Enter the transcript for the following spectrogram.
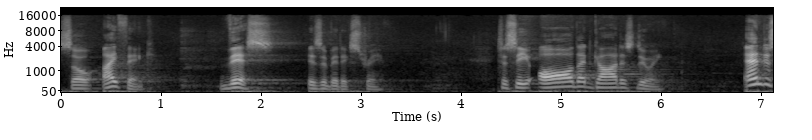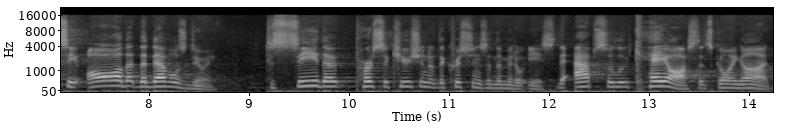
So I think this is a bit extreme. To see all that God is doing and to see all that the devil's doing, to see the persecution of the Christians in the Middle East, the absolute chaos that's going on,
